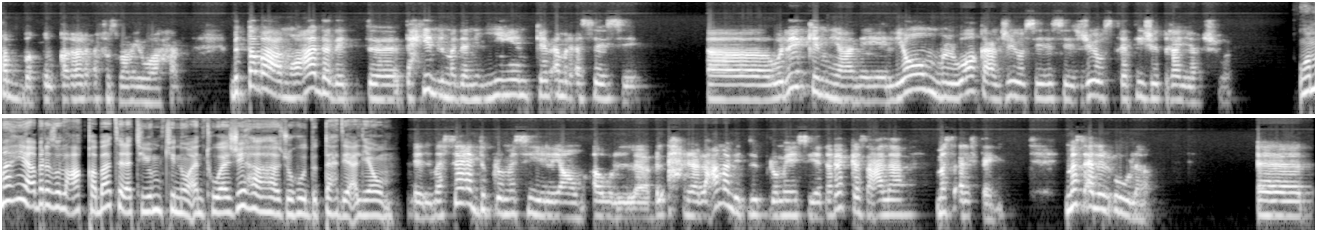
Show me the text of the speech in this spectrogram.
طبق القرار 1701 بالطبع معادلة آه، تحييد المدنيين كان أمر أساسي. آه ولكن يعني اليوم الواقع الجيوسياسي الجيوستراتيجي تغير شوي. وما هي أبرز العقبات التي يمكن أن تواجهها جهود التهدئة اليوم؟ المساعي الدبلوماسية اليوم أو بالأحرى العمل الدبلوماسي يتركز على مسألتين. المسألة الأولى آه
